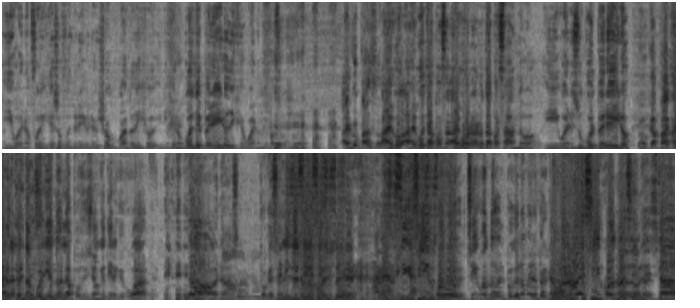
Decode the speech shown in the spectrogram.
y bueno, fue eso fue increíble. Yo cuando dijo, dijeron gol de Pereiro, dije, bueno, ¿qué pasó? Algo pasó. Algo, algo, está pasa- algo raro está pasando, y bueno, es un gol Pereiro. Bueno, capaz que a los ahora lo están 35 poniendo en la posición que tiene que jugar. No, no, No, eso no. no. Porque Eso se sigue sin suceder. Eso sigue sin suceder. sí, cuando, porque no me percaté. No, no es cinco, cuando no es cinco, doble está-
